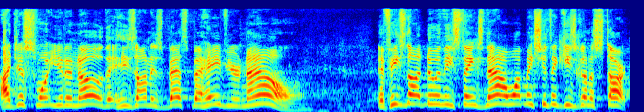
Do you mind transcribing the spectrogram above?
I just want you to know that he's on his best behavior now. If he's not doing these things now, what makes you think he's going to start?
